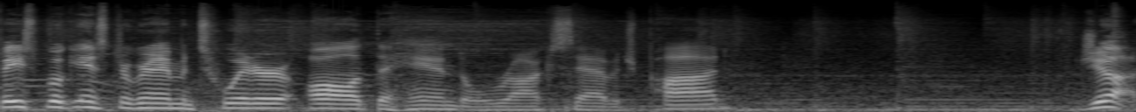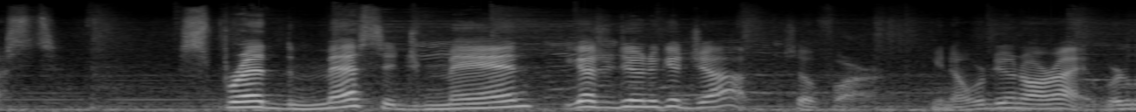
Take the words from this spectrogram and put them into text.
Facebook, Instagram, and Twitter, all at the handle Rock Savage Pod. Just spread the message, man. You guys are doing a good job so far. You know, we're doing all right. We're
